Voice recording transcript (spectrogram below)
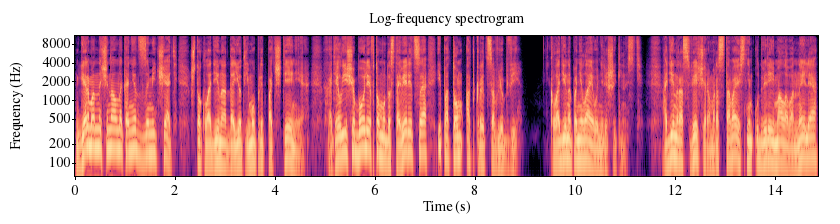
Герман начинал наконец замечать, что Кладина отдает ему предпочтение, хотел еще более в том удостовериться и потом открыться в любви. Кладина поняла его нерешительность. Один раз вечером, расставаясь с ним у дверей малого Неля,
